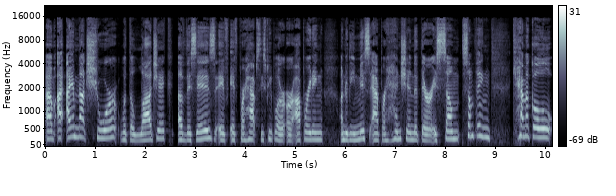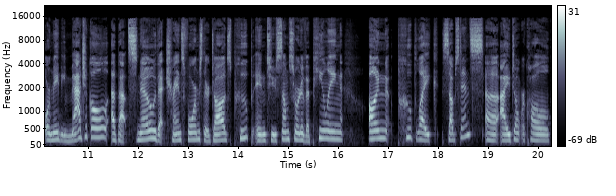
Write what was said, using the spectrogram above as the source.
Um, I, I, am not sure what the logic of this is. If if perhaps these people are, are operating under the misapprehension that there is some something chemical or maybe magical about snow that transforms their dog's poop into some sort of appealing unpoop like substance. Uh, I don't recall.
